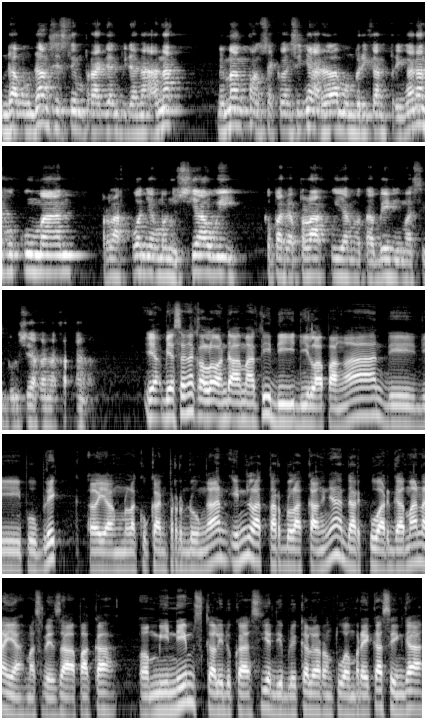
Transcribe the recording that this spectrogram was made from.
undang-undang sistem peradilan pidana anak memang konsekuensinya adalah memberikan peringanan hukuman, perlakuan yang manusiawi kepada pelaku yang notabene masih berusia kanak-kanak. Ya, biasanya kalau Anda amati di, di lapangan, di, di publik, yang melakukan perundungan ini latar belakangnya dari keluarga mana ya Mas Reza? Apakah uh, minim sekali edukasi yang diberikan oleh orang tua mereka sehingga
